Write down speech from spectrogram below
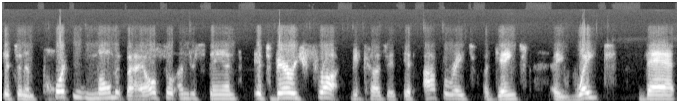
It's an important moment, but I also understand it's very fraught because it, it operates against a weight that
